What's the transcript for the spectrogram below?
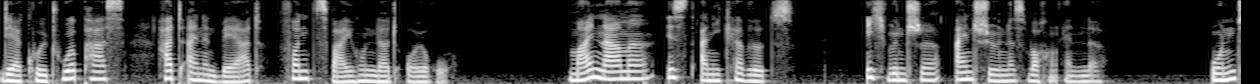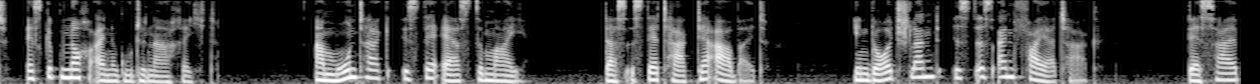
Der Kulturpass hat einen Wert von 200 Euro. Mein Name ist Annika Würz. Ich wünsche ein schönes Wochenende. Und es gibt noch eine gute Nachricht. Am Montag ist der 1. Mai. Das ist der Tag der Arbeit. In Deutschland ist es ein Feiertag. Deshalb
